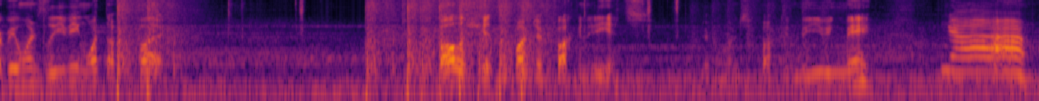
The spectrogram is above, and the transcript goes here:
Everyone's leaving? What the fuck? Bullshit, a bunch of fucking idiots. Everyone's fucking leaving me. No!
